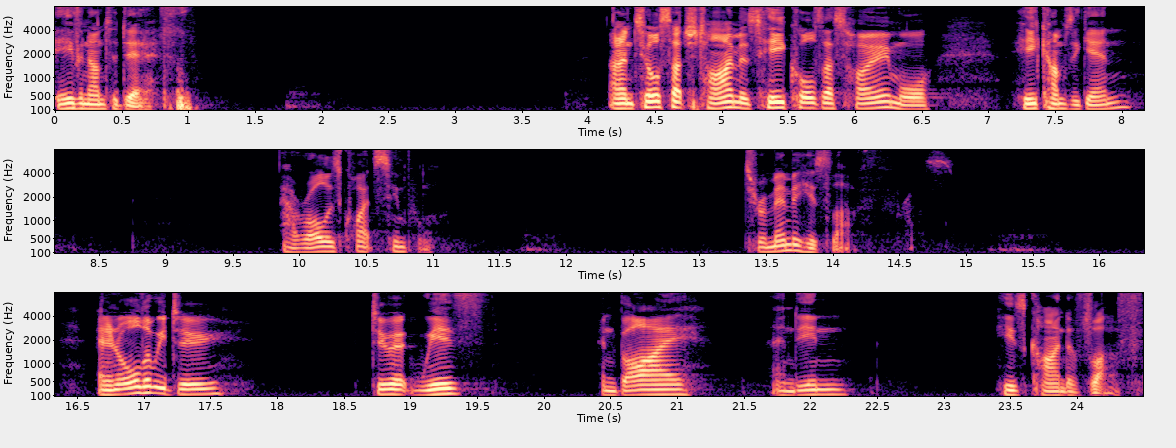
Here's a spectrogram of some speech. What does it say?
even unto death. And until such time as He calls us home or He comes again, our role is quite simple to remember His love for us. And in all that we do, do it with and by and in His kind of love,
